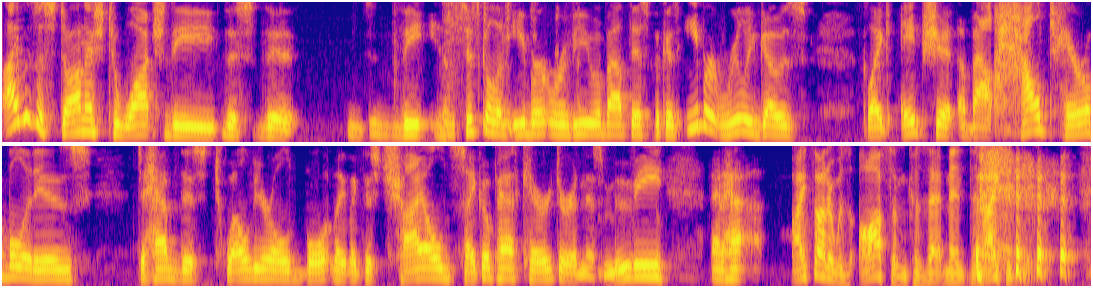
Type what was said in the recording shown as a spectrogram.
I was astonished to watch the this the the Siskel and Ebert review about this because Ebert really goes like apeshit about how terrible it is to have this 12 year old boy like like this child psychopath character in this movie and how i thought it was awesome because that meant that i could do it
